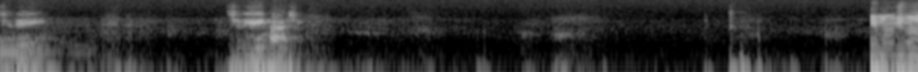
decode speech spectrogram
Tirei. Tirei a imagem. Irmão João,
